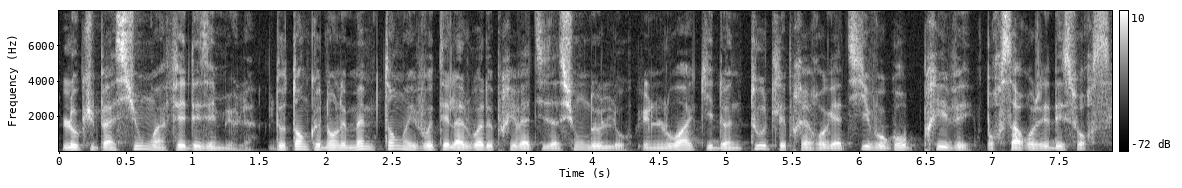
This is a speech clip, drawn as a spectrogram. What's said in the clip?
l'occupation a fait des émules. D'autant que dans le même temps est votée la loi de privatisation de l'eau, une loi qui donne toutes les prérogatives aux groupes privés pour s'arroger des sources,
